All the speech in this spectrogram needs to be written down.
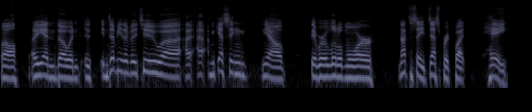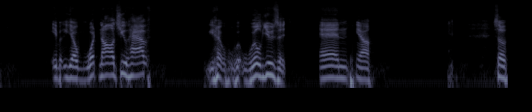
Well, again, though, in, in WW2, uh, I, I'm guessing, you know, they were a little more, not to say desperate, but hey, if, you know, what knowledge you have, you know, w- we'll use it. And, you know, so,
